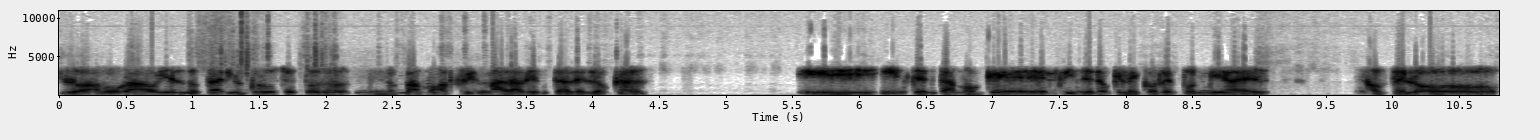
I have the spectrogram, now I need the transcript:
Los abogados y el notario incluso, todos nos vamos a firmar la venta del local y intentamos que el dinero que le correspondía a él no se lo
